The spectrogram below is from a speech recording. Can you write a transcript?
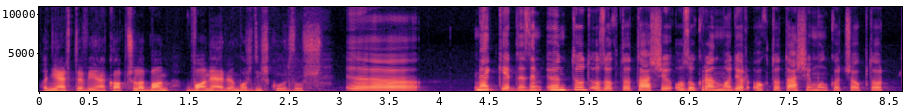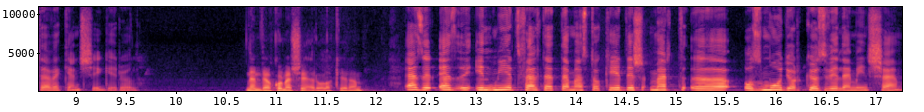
a nyelvtörvényel kapcsolatban? Van erről most diskurzus? Ö, megkérdezem, ön tud az, oktatási, az ukrán-magyar oktatási munkacsoport tevékenységéről? Nem, de akkor meséljen róla, kérem. Ezért, ez, én miért feltettem ezt a kérdést? Mert uh, az magyar közvélemény sem.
